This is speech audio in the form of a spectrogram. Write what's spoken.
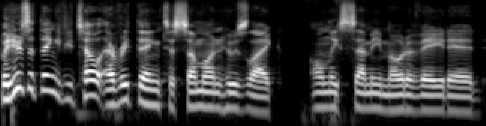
But here's the thing if you tell everything to someone who's like only semi motivated,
